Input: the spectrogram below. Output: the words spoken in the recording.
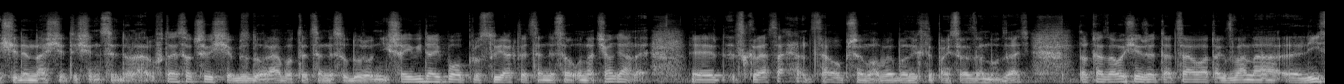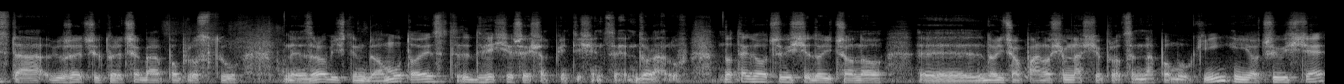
17 tysięcy dolarów. To jest oczywiście bzdura, bo te ceny są dużo niższe i widać było po prostu jak te ceny są naciągane. E, Skracając całą przemowę, bo nie chcę Państwa zanudzać, okazało się, że ta cała tak zwana lista rzeczy, które trzeba po prostu e, zrobić w tym domu, to jest 265 tysięcy dolarów. Do tego oczywiście doliczono, e, doliczał Pan 18% na pomyłki i oczywiście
